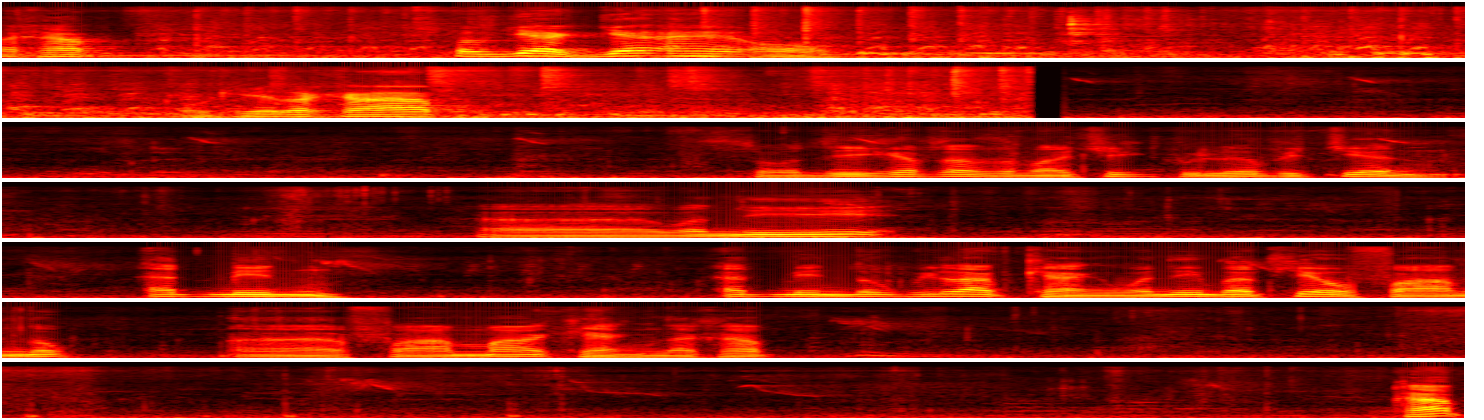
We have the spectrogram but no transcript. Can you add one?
นะครับ ต้องแยกแยะให้ออก โอเคแล้วครับ สวัสดีครับท่านสมาชิกคุยเรือพิเจนวันนี้ แอดมินแอดมินนกพิราบแข่งวันนี้มาเที่ยวฟาร์มนกฟาร์มม้าแข่งนะครับ ครับ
